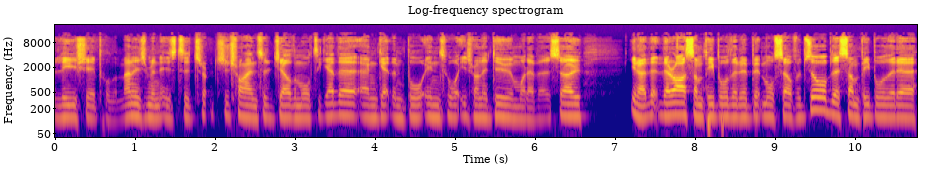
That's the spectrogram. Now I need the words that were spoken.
leadership or the management is to tr- to try and sort of gel them all together and get them bought into what you're trying to do and whatever. So, you know, th- there are some people that are a bit more self-absorbed. There's some people that are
